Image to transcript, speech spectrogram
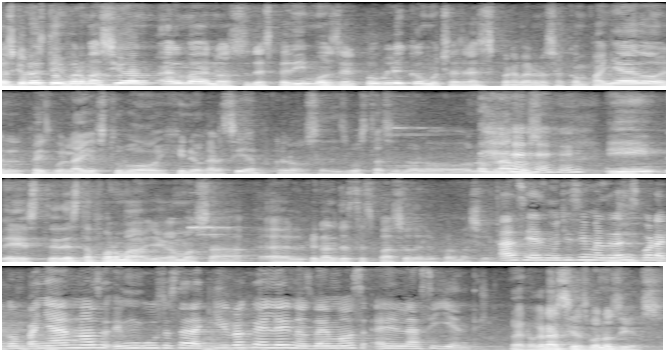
Pues con esta información, Alma, nos despedimos del público. Muchas gracias por habernos acompañado. En el Facebook Live estuvo Ingenio García, porque luego se disgusta si no lo nombramos. y este, de esta forma llegamos al final de este espacio de la información. Así es, muchísimas gracias por acompañarnos. Un gusto estar aquí, Rogelio, y nos vemos en la siguiente. Bueno, gracias. Buenos días.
